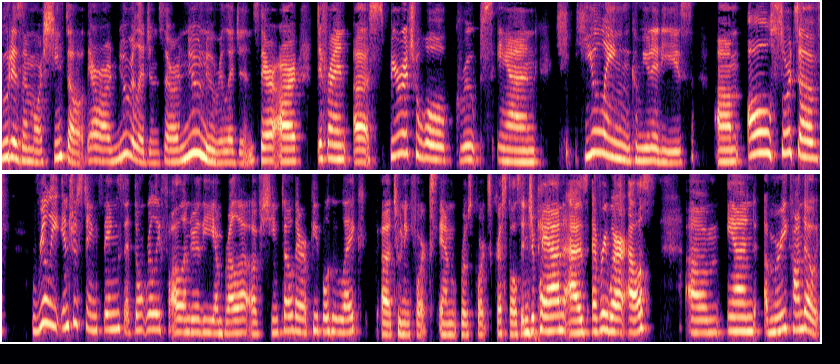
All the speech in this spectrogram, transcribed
Buddhism or Shinto. There are new religions. There are new, new religions. There are different uh, spiritual groups and he- healing communities, um, all sorts of really interesting things that don't really fall under the umbrella of Shinto. There are people who like uh, tuning forks and rose quartz crystals in Japan as everywhere else. Um, and Marie Kondo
